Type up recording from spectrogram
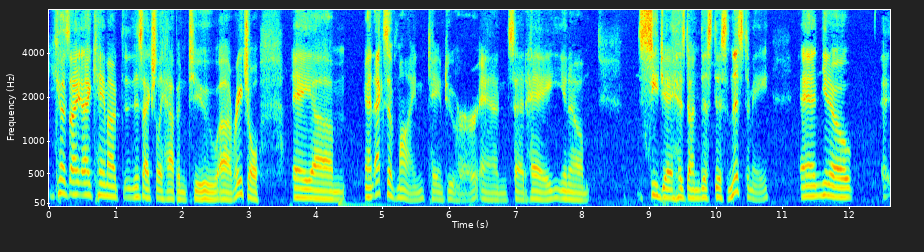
because I, I came out. This actually happened to uh, Rachel. A um, an ex of mine came to her and said, "Hey, you know, CJ has done this, this, and this to me," and you know, eh,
